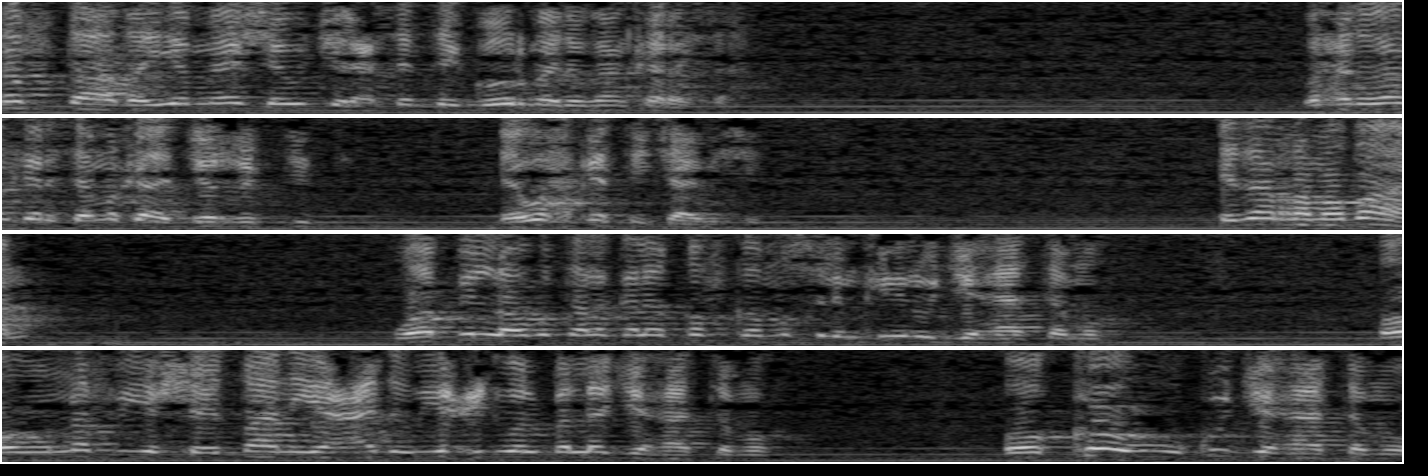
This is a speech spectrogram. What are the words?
Naftaada iyo meeshay u jilecsantay goormaad ogaan karaysaa waxaad ogaan karaysaa markaad jarribtid ee wax ka tijaabisid. Idan ramadaan waa bil loogu talagalay qofka muslimka inuu jihaatamo oo uu naf iyo shayطaan iyo cadow iyo cid walba la jihaatamo oo koow uu ku jihaatamo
